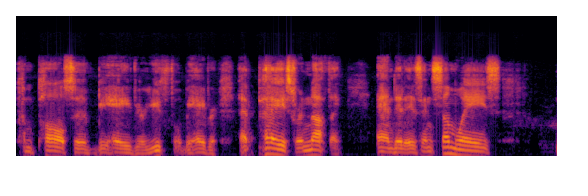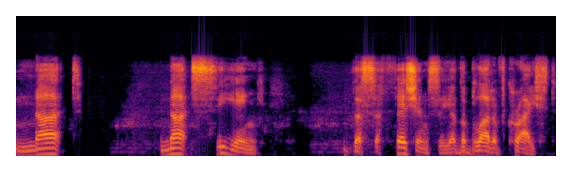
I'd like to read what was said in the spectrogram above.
compulsive behavior, youthful behavior. That pays for nothing, and it is in some ways not not seeing the sufficiency of the blood of Christ.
